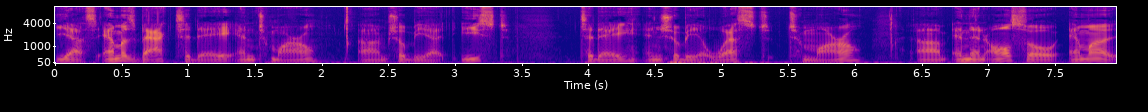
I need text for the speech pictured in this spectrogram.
yes, Emma's back today and tomorrow. Um, she'll be at East today and she'll be at West tomorrow. Um, and then also, Emma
